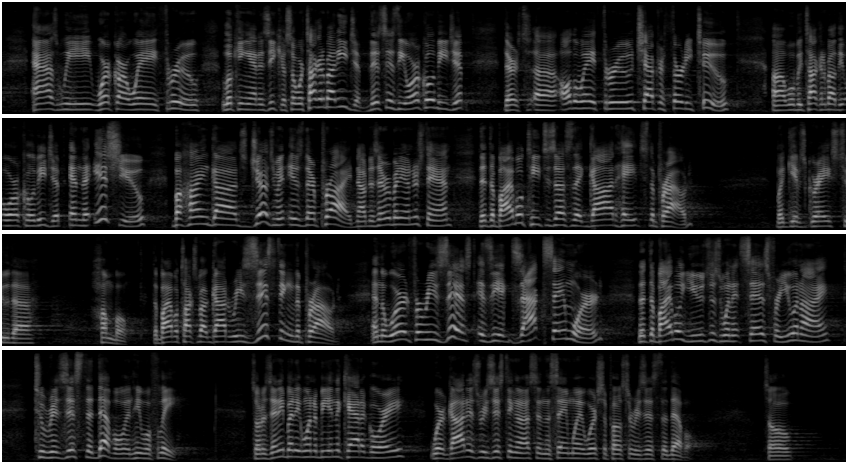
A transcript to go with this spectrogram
as we work our way through looking at Ezekiel. So we're talking about Egypt. This is the Oracle of Egypt. There's uh, all the way through chapter 32. Uh, we'll be talking about the Oracle of Egypt. And the issue behind God's judgment is their pride. Now, does everybody understand that the Bible teaches us that God hates the proud? but gives grace to the humble. The Bible talks about God resisting the proud. And the word for resist is the exact same word that the Bible uses when it says for you and I to resist the devil and he will flee. So, does anybody want to be in the category where God is resisting us in the same way we're supposed to resist the devil? So,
